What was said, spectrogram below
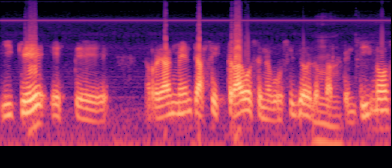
y que este realmente hace estragos en el bolsillo de los mm. argentinos,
